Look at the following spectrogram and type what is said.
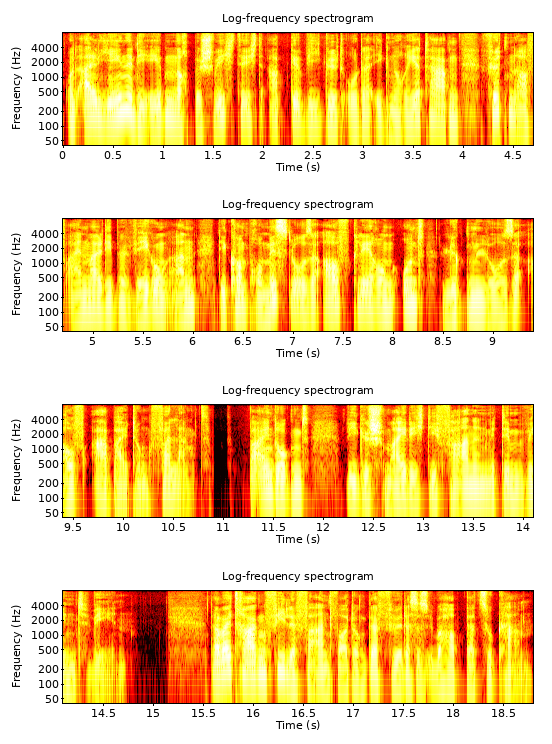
Und all jene, die eben noch beschwichtigt, abgewiegelt oder ignoriert haben, führten auf einmal die Bewegung an, die kompromisslose Aufklärung und lückenlose Aufarbeitung verlangt. Beeindruckend, wie geschmeidig die Fahnen mit dem Wind wehen. Dabei tragen viele Verantwortung dafür, dass es überhaupt dazu kam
